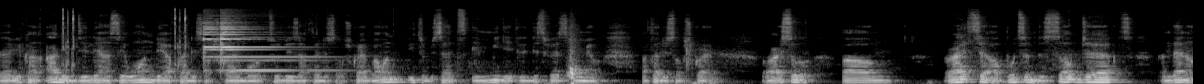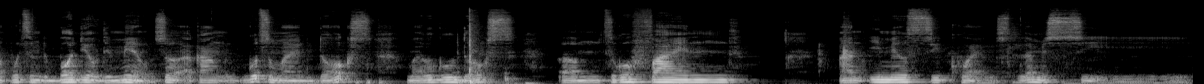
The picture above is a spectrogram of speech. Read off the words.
uh, you can add a delay and say one day after the subscribe or two days after the subscribe. I want it to be sent immediately this first email after the subscribe. All right so um right here I'll put in the subject and then I'll put in the body of the mail so I can go to my docs my Google Docs um, to go find an email sequence. Let me see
